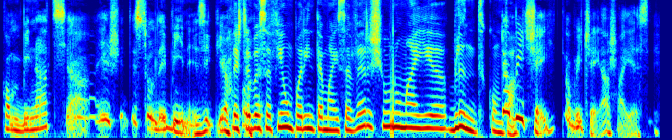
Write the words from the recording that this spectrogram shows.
combinația a ieșit destul de bine, zic eu. Deci trebuie să fie un părinte mai sever și unul mai uh, blând, De cumva. obicei, de obicei, așa este.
